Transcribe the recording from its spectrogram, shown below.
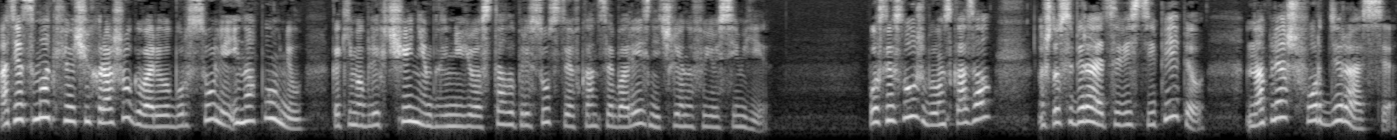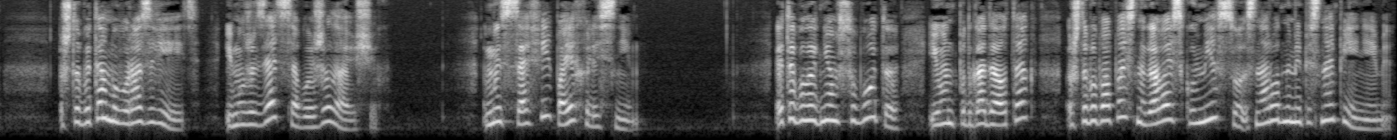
Отец Макфи очень хорошо говорил об Урсуле и напомнил, каким облегчением для нее стало присутствие в конце болезни членов ее семьи. После службы он сказал, что собирается вести пепел на пляж Форт-Дерассе, чтобы там его развеять, и может взять с собой желающих. Мы с Софи поехали с ним. Это было днем в субботу, и он подгадал так, чтобы попасть на гавайскую мессу с народными песнопениями,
